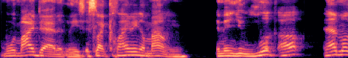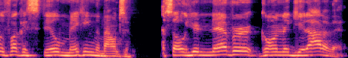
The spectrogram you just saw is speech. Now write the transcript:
with my dad at least, it's like climbing a mountain and then you look up and that motherfucker's still making the mountain. So you're never going to get out of it.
